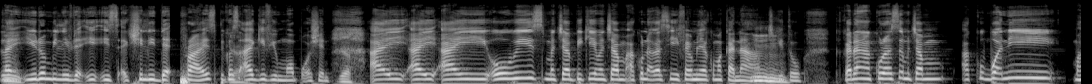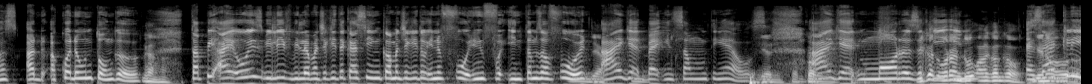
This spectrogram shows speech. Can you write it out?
like you don't believe that it is actually that price because Hmm. Yeah. I give you more portion. Yeah. I I I always macam fikir macam aku nak kasi family aku makan lah Hmm. macam gitu. Kadang aku rasa macam aku buat ni mas, ad, aku ada untung ke? Yeah. Tapi I always believe bila macam kita kasi kau macam gitu in food in food, in terms of food, Yeah. I get back in something else. Yes. I get more rezeki. Because orang in- doakan kau. You know, Exactly.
